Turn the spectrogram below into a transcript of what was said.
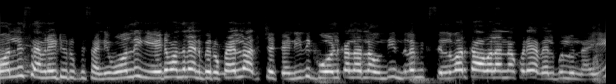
ఓన్లీ సెవెన్ ఎయిటీ రూపీస్ అండి. ఓన్లీ ఏడు వందల ఎనభై రూపాయల్లో అరటి చెట్టు అండి. ఇది గోల్డ్ కలర్లో ఉంది. ఇందులో మీకు సిల్వర్ కావాలన్నా కూడా అవైలబుల్ ఉన్నాయి.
